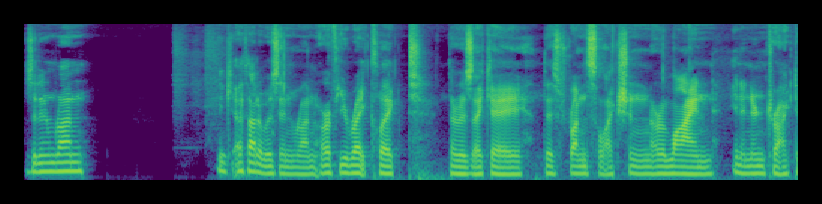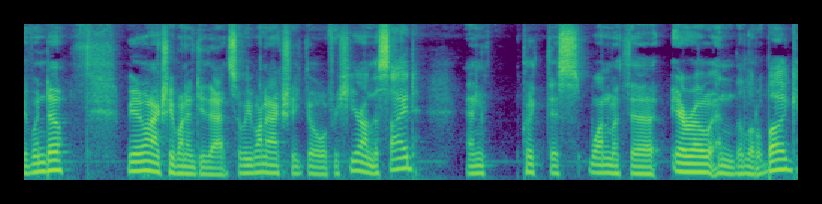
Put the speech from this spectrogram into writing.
was it in run? I think I thought it was in run, or if you right clicked, there was like a this run selection or line in an interactive window. We don't actually want to do that. So we want to actually go over here on the side and click this one with the arrow and the little bug,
